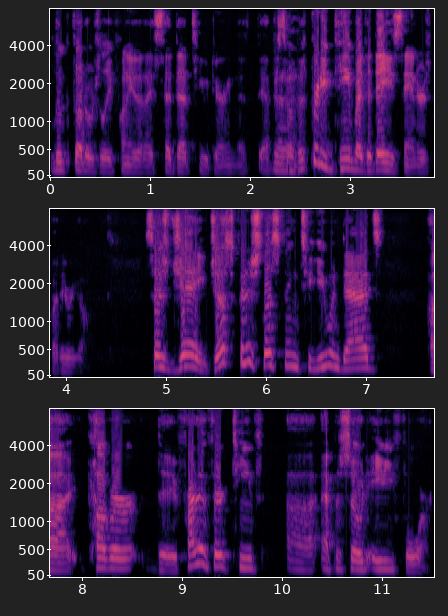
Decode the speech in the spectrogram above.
Luke thought it was really funny that I said that to you during the the episode. Yeah. It's pretty tame by today's standards, but here we go. Says Jay, just finished listening to you and Dad's uh, cover the Friday the Thirteenth uh, episode eighty four.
